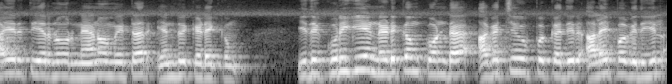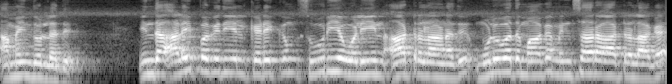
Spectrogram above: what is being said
ஆயிரத்தி இருநூறு நேனோமீட்டர் என்று கிடைக்கும். இது குறுகிய நெடுக்கம் கொண்ட அகச்சிவப்பு கதிர் அலைப்பகுதியில் அமைந்துள்ளது. இந்த அலைப்பகுதியில் கிடைக்கும் சூரிய ஒளியின் ஆற்றலானது முழுவதுமாக மின்சார ஆற்றலாக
